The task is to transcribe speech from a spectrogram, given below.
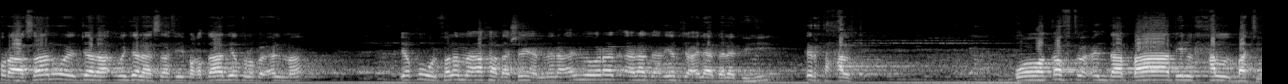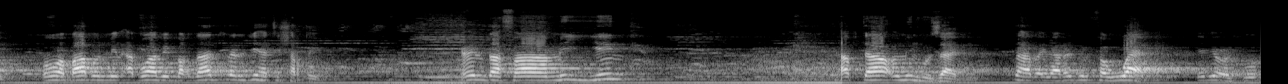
خراسان وجلس في بغداد يطلب العلم yaquul falamaa akhada shay-an min acilmi waraad araada an yarjica ilaa baladihi irtaxaltu wa waqaftu cinda baabi alxalbati wa huwa baabun min abwaabi baqdaad ila aljihati sharqiya cinda faamiyin abtaacu minhu zaadi dahaba ilaa rajul fawaad yabiicu lfuul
